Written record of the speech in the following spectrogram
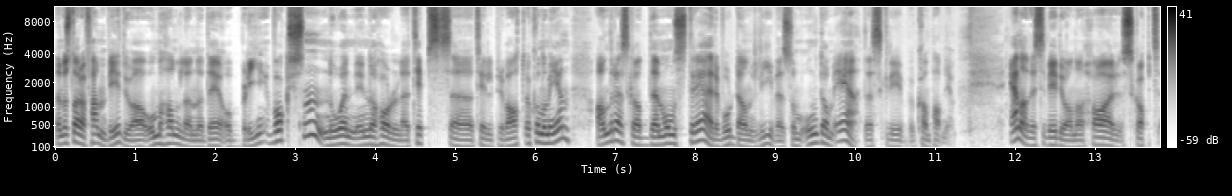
Den består av fem videoer omhandlende det å bli voksen. Noen inneholder tips eh, til privatøkonomien. Andre skal demonstrere hvordan livet som ungdom er, det skriver kampanjen. En av disse videoene har skapt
